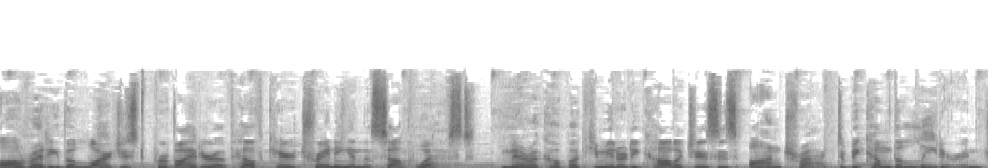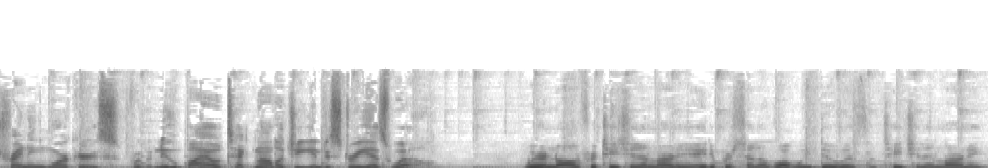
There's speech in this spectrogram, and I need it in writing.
Already the largest provider of healthcare training in the Southwest, Maricopa Community Colleges is on track to become the leader in training workers for the new biotechnology industry as well. We're known for teaching and learning. 80% of what we do is teaching and learning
